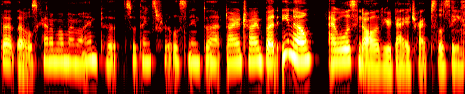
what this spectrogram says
that that was kind of on my mind. But so thanks for listening to that diatribe. But you know, I will listen to all of your diatribes, Lizzie.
